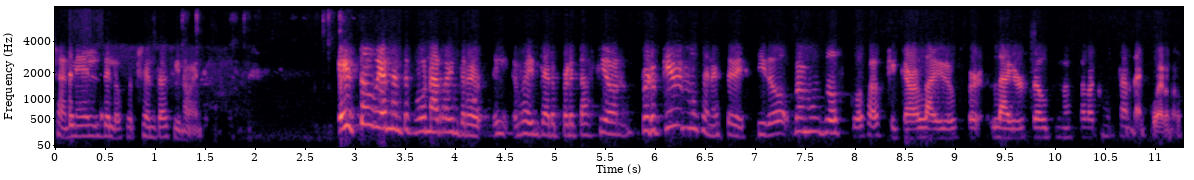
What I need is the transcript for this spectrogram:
Chanel de los 80s y 90s. Esto obviamente fue una reinter- reinterpretación, pero ¿qué vemos en este vestido? Vemos dos cosas que Karl Lagerfeld, Lagerfeld no estaba como tan de acuerdo.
